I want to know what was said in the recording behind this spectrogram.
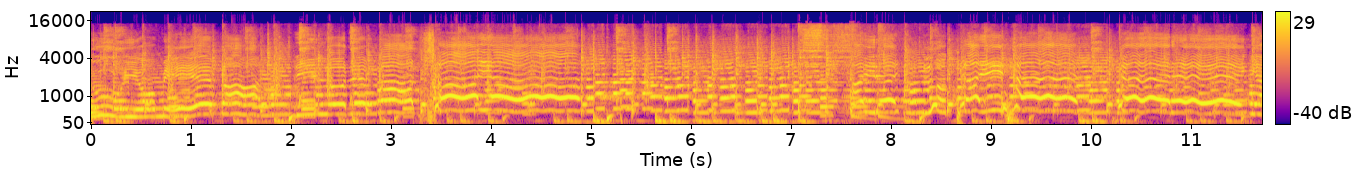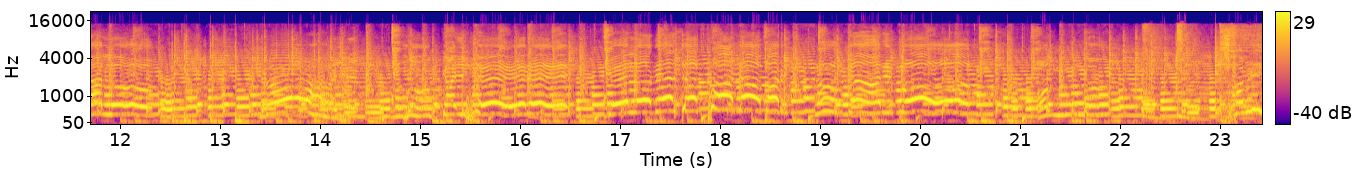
দুইও মেয়ে রে লুকাই হেরে গেল। হাইরে লুকাই হেরে গেল রে যখন আবার লুকারব স্বামী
